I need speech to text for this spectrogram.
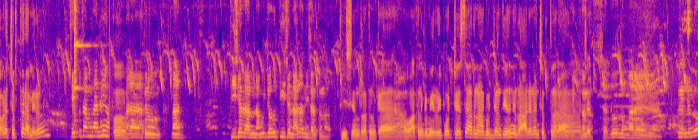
ఎవరో చెప్తారా మీరు? చెప్తాం కానీ అతను నా తీసేదారు నా ఉద్యోగం తీసేనారు అని చెప్తున్నారు. తీసేయండి అతనికి? ఓ అతనికి మీరు రిపోర్ట్ చేస్తే అతను నాకు ఉద్యోగం తీసి నేను రాలేనని చెప్తున్నారా. చదువులు మరి పిల్లలు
